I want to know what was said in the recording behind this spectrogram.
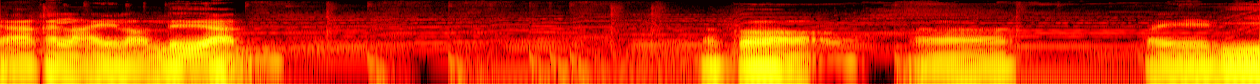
ยาขลายหลอดเลือด แล้วก็อ่าไปดี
